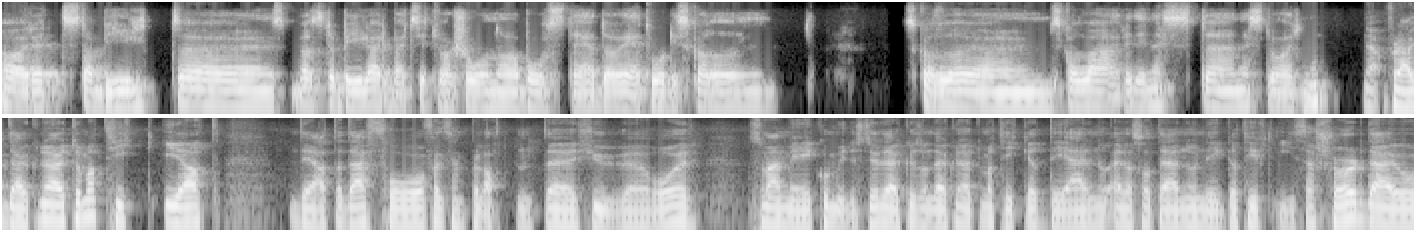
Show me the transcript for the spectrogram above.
har et stabilt, eh, stabil arbeidssituasjon og bosted og vet hvor de skal, skal, eh, skal være de neste, neste årene. Ja, for det er, jo ikke noe automatikk i at det at det er få f.eks. 18-20 år som er med i kommunestyret, det er jo ikke, sånn, det er ikke noe automatikk at det er, no, altså at det er noe negativt i seg sjøl. Det er jo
